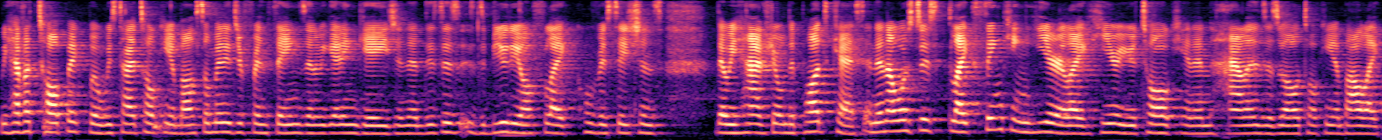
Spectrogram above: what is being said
we have a topic but we start talking about so many different things and we get engaged and then this is, is the beauty of like conversations that we have here on the podcast and then i was just like thinking here like here you talking and helen's as well talking about like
